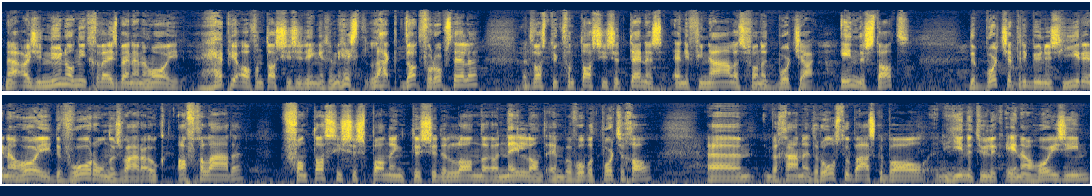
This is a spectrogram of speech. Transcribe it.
Nou, als je nu nog niet geweest bent aan Hooi, heb je al fantastische dingen gemist. Laat ik dat voorop stellen. Het was natuurlijk fantastische tennis en de finales van het Boccia in de stad. De Boccia-tribunes hier in Ahoy, de voorrondes waren ook afgeladen. Fantastische spanning tussen de landen Nederland en bijvoorbeeld Portugal. Ehm, we gaan het rolstoelbasketbal hier natuurlijk in Ahoy zien.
